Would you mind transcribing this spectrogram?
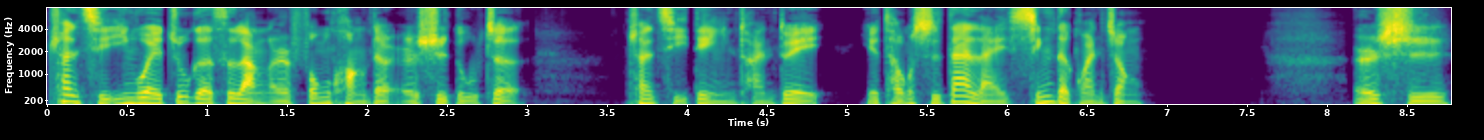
串起因为诸葛四郎而疯狂的儿时读者，串起电影团队也同时带来新的观众。儿时，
